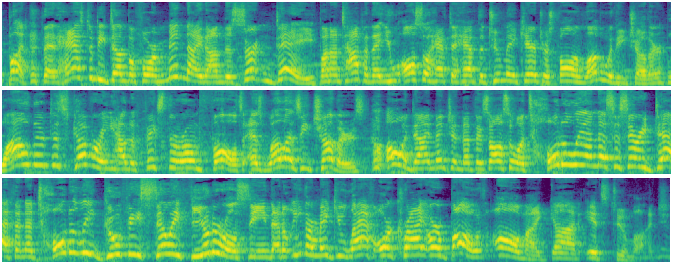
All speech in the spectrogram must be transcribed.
but that has to be done before midnight on this certain day. But on top of that, you also have to have the two main characters fall in love with each other while they're discovering how to fix their own faults as well as each other's. Oh, and I mentioned that there's also a totally unnecessary death and a totally goofy, silly funeral scene that'll either make you laugh or cry or both? Oh my god, it's too much.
